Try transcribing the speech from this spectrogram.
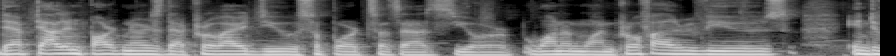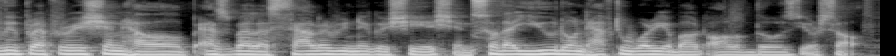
They have talent partners that provide you support such as your one-on-one profile reviews, interview preparation help, as well as salary negotiation so that you don't have to worry about all of those yourself.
